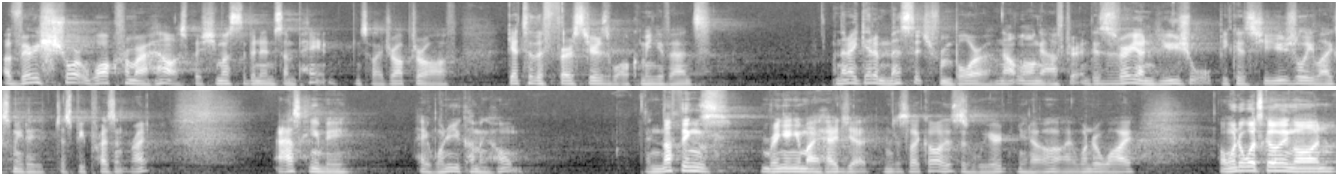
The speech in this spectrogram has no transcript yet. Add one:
a very short walk from our house, but she must have been in some pain. And so I dropped her off, get to the first year's welcoming event, and then I get a message from Bora not long after. And this is very unusual because she usually likes me to just be present, right? Asking me, hey, when are you coming home? And nothing's ringing in my head yet. I'm just like, oh, this is weird, you know, I wonder why. I wonder what's going on.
